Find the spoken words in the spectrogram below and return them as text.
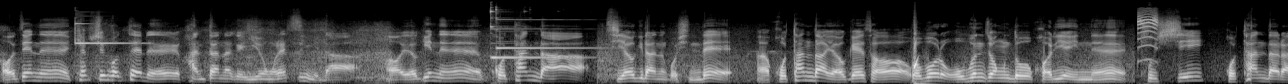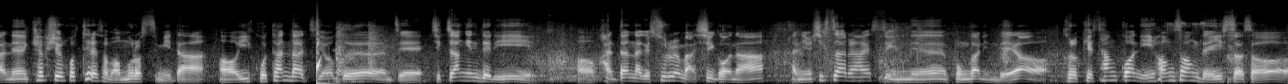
어제는 캡슐 호텔을 간단하게 이용을 했습니다. 어, 여기는 고탄다 지역이라는 곳인데 어, 고탄다 역에서 도보로 5분 정도 거리에 있는 부시 고탄다라는 캡슐 호텔에서 머물었습니다. 어, 이 고탄다 지역은 이제 직장인들이 어, 간단하게 술을 마시거나 아니면 식사를 할 수 있는 공간인데요. 그렇게 상권이 형성돼 있어서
